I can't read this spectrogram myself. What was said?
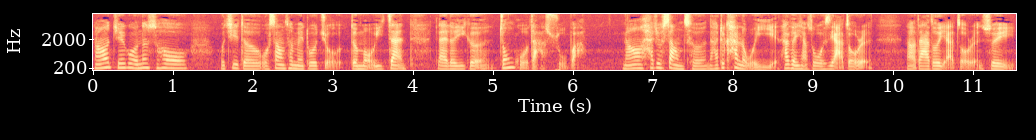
然后结果那时候。我记得我上车没多久的某一站来了一个中国大叔吧，然后他就上车，然后就看了我一眼，他可能想说我是亚洲人，然后大家都是亚洲人，所以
